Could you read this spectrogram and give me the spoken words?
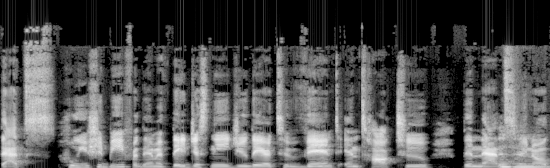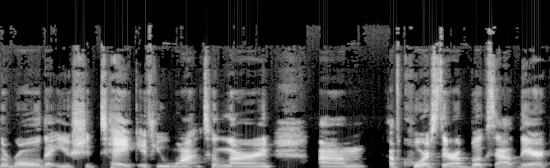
that's who you should be for them. If they just need you there to vent and talk to, then that's, mm-hmm. you know, the role that you should take. If you want to learn, um, of course, there are books out there,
